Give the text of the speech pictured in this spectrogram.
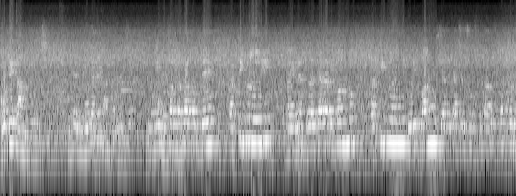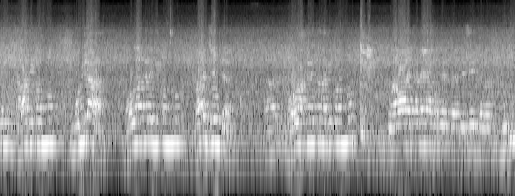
ভোটে টান পড়েছে। ভোটের অধিকারে টান পড়েছে। এবং এই বিপন্নতার মধ্যে পার্টিকুলারলি মাইগ্রেন্ট ওয়ার্কাররা বিপন্ন পার্টিকুলারলি গরিব মানুষ, যাদের কাছে ওই সমস্ত কাগজপত্র নেই, তারা বিপন্ন, মহিলারা বড় আকারে বিপন্ন থার্ড জেন্ডার বড় আকারে তারা বিপন্ন যারা এখানে আমাদের দেশের যারা নতুন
